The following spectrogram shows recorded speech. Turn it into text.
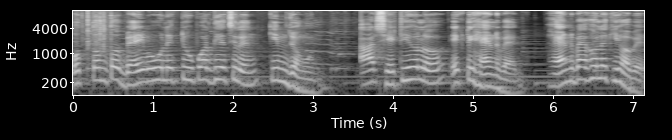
অত্যন্ত ব্যয়বহুল একটি উপহার দিয়েছিলেন কিম জং আর সেটি হলো একটি হ্যান্ডব্যাগ। হ্যান্ডব্যাগ হলে কি হবে?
